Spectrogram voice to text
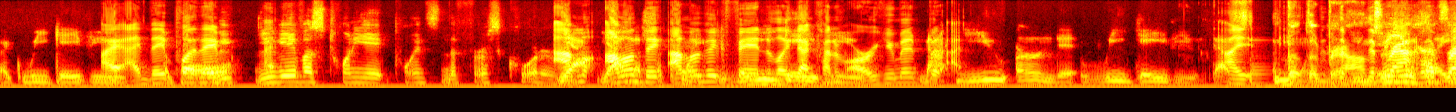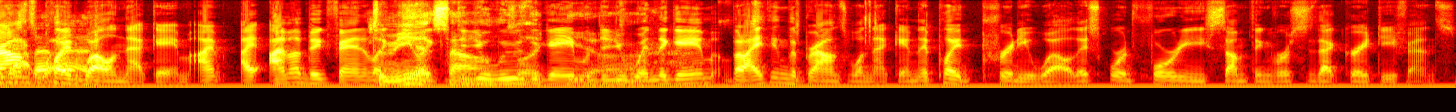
Like we gave you. I- I- they the play- they- ball. You gave us 28 points in the first quarter. I'm, Yeah, a- yeah, I'm a big I'm a big fan We of like that gave kind of argument, but Not I, you earned it. We gave you. That's I- the But the. Browns the, are Brown, the Browns That played well in that game. I'm I, I'm a big fan of To like, me, like did you sounds lose the like game or the, did you uh, win the game? But I think the Browns won that game. They played pretty well. They scored forty something versus that great defense.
